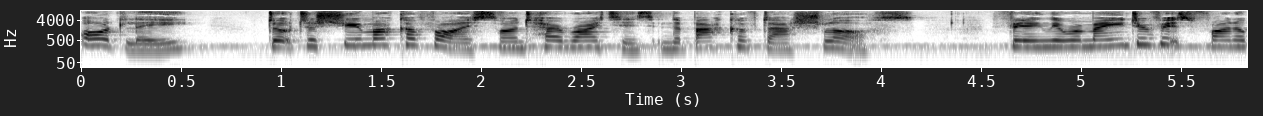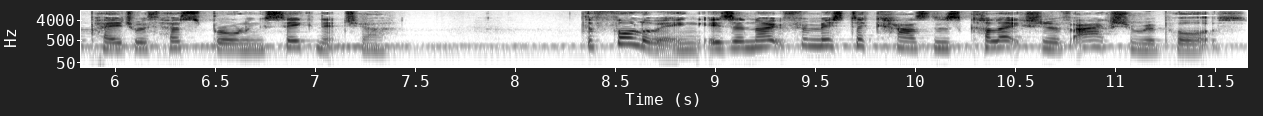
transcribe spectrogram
Oddly, Dr. Schumacher Weiss signed her writings in the back of Das Schloss, filling the remainder of its final page with her sprawling signature. The following is a note from Mr. Casner's collection of action reports,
